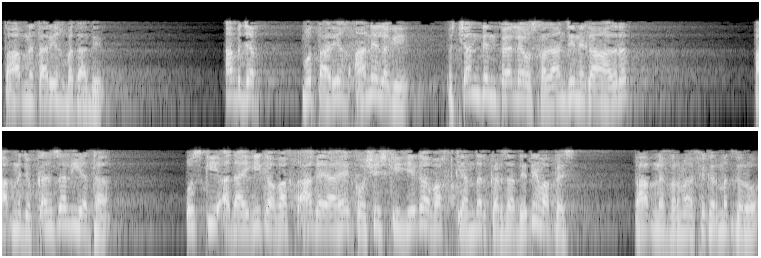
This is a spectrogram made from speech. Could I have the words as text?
تو آپ نے تاریخ بتا دی۔ اب جب وہ تاریخ آنے لگی، تو چند دن پہلے اس خزانچی نے کہا، حضرت، آپ نے جو قرضہ لیا تھا اس کی ادائیگی کا وقت آ گیا ہے، کوشش کیجیے گا، وقت کے اندر قرضہ دے دیں واپس۔ تو آپ نے فرمایا فکر مت کرو،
